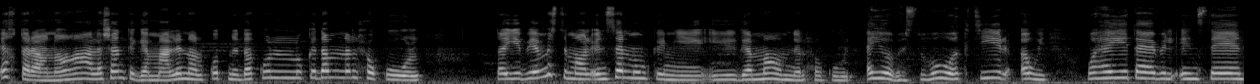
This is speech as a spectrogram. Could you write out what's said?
اخترعناها علشان تجمع لنا القطن ده كله كده من الحقول. طيب يا مس ما الإنسان ممكن يجمعه من الحقول. أيوه بس هو كتير قوي وهيتعب الإنسان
